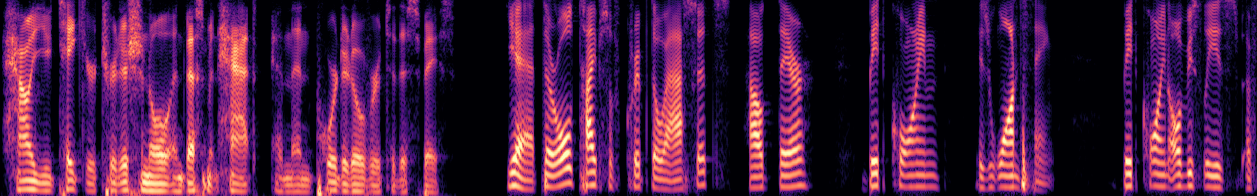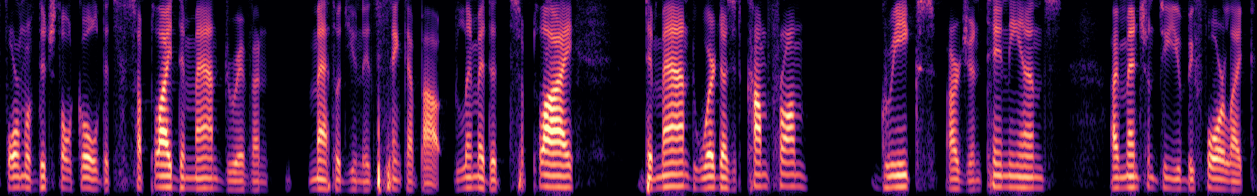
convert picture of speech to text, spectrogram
how you take your traditional investment hat and then port it over to this space. Yeah, there are all types of crypto assets out there. Bitcoin is one thing. Bitcoin obviously is a form of digital gold. It's a supply demand driven method you need to think about. Limited supply, demand, where does it come from? Greeks, Argentinians. I mentioned to you before, like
